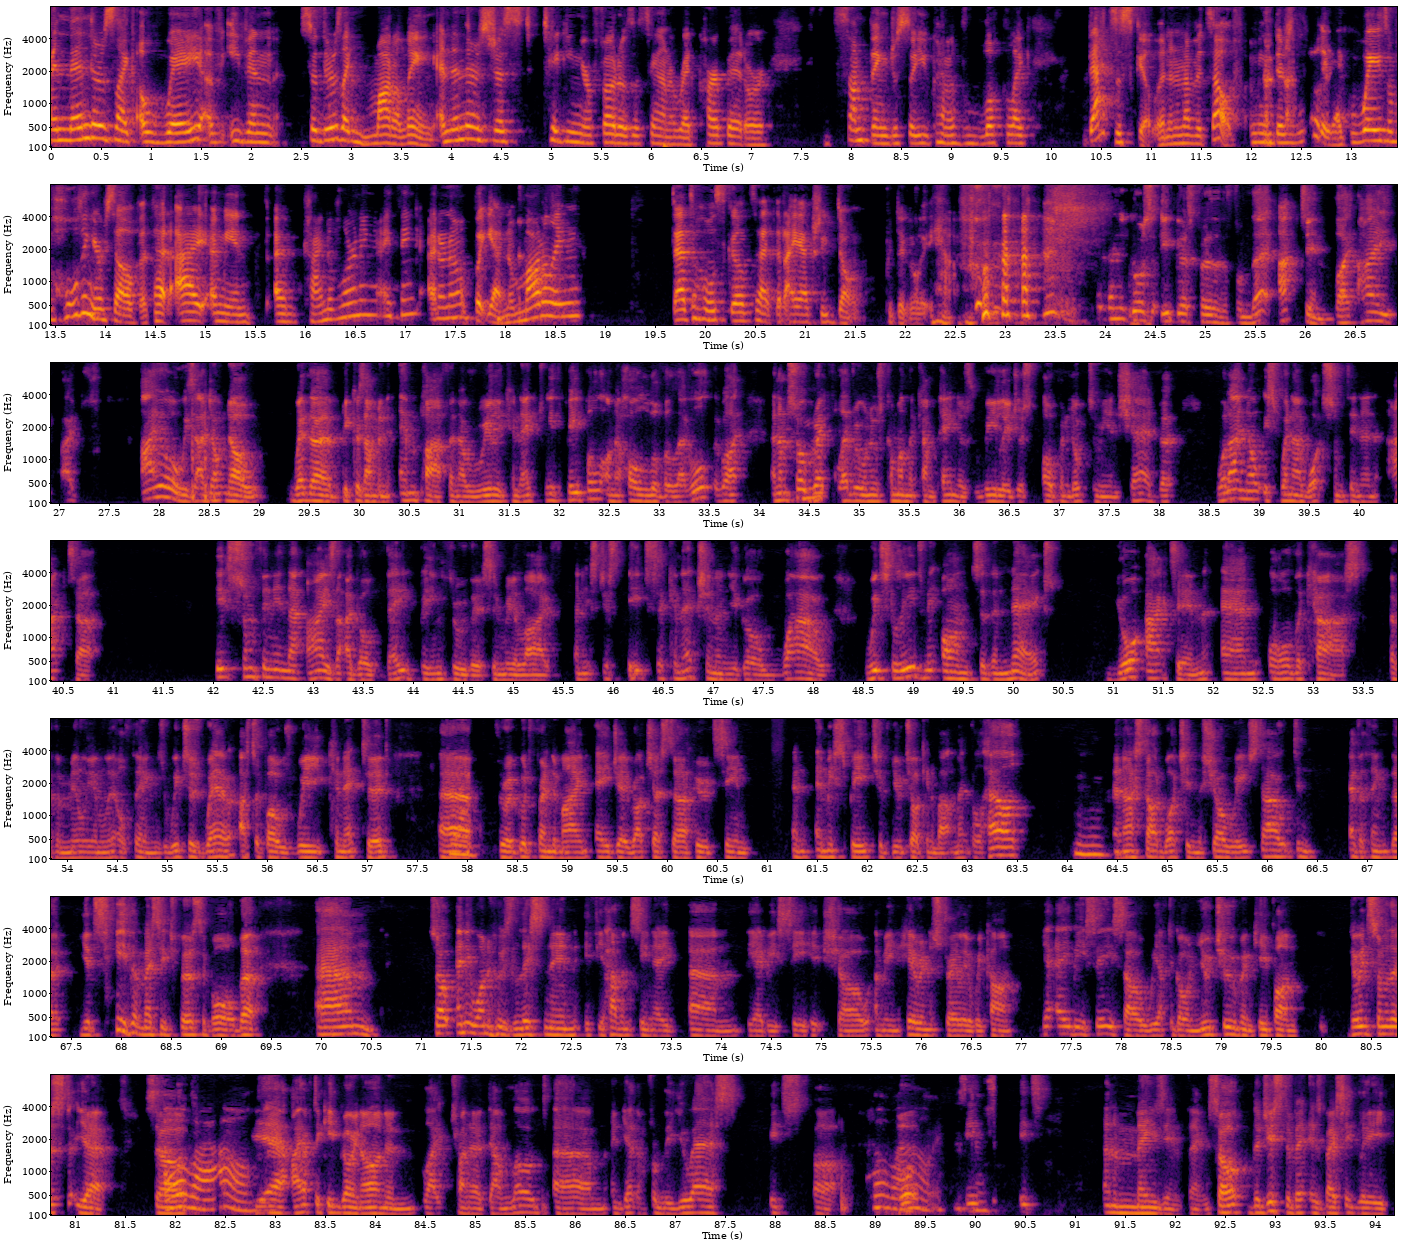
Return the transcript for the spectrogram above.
And then there's like a way of even so there's like modeling, and then there's just taking your photos, let's say on a red carpet or something, just so you kind of look like that's a skill in and of itself. I mean, there's literally like ways of holding yourself that I, I mean, I'm kind of learning, I think. I don't know. But yeah, no, modeling, that's a whole skill set that I actually don't particularly have. then it goes it goes further from there. Acting, like I, I, I always I don't know whether because I'm an empath and I really connect with people on a whole other level. Like, and I'm so Mhm. grateful everyone who's come on the campaign has really just opened up to me and shared. But what I notice when I watch something an actor, it's something in their eyes that I go, they've been through this in real life, and it's just it's a connection, and you go, wow. Which leads me on to the next. You're acting and all the cast of a million little things, which is where I suppose we connected uh, Yeah. through a good friend of mine, AJ Rochester, who'd seen an Emmy speech of you talking about mental health. Mhm. And I started watching the show, reached out, didn't ever think that you'd see the message first of all. But um, so anyone who's listening, if you haven't seen a um, the ABC hit show, I mean, here in Australia we can't get ABC, so we have to go on YouTube and keep on doing some of this. St- yeah. So Oh wow. yeah, I have to keep going on and like trying to download um, and get them from the US. It's uh, Oh wow. It's it's an amazing thing. So the gist of it is basically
